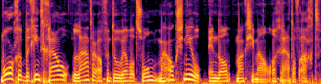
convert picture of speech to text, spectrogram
Morgen begint grauw, later af en toe wel wat zon, maar ook sneeuw. En dan maximaal een graad of 8.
